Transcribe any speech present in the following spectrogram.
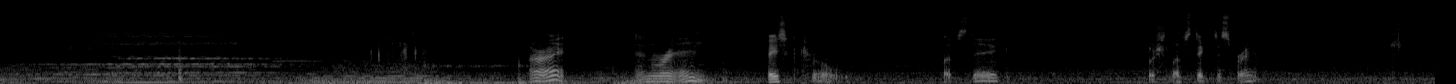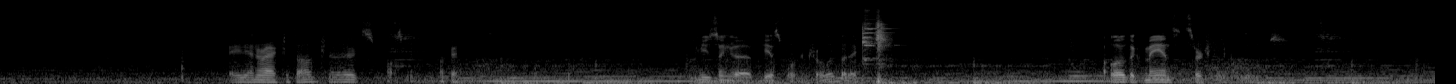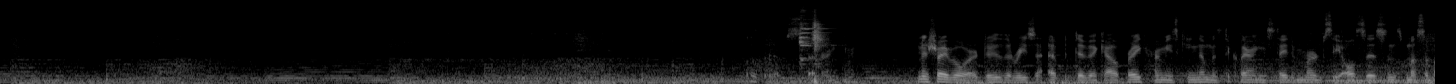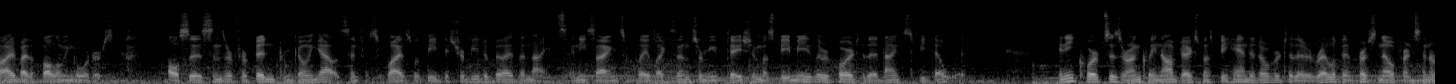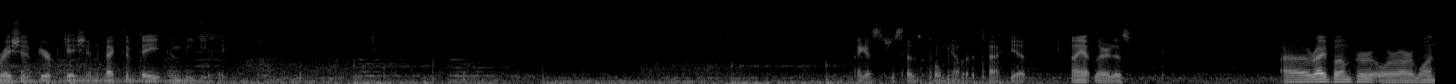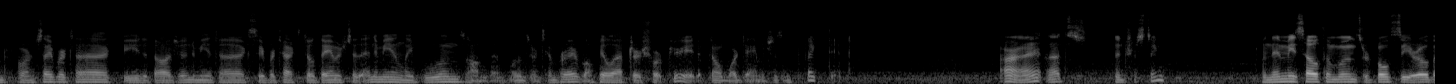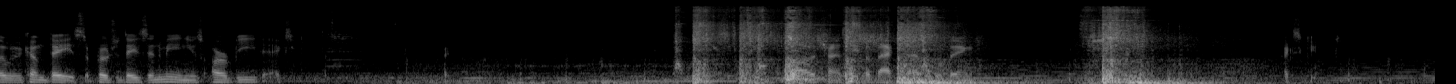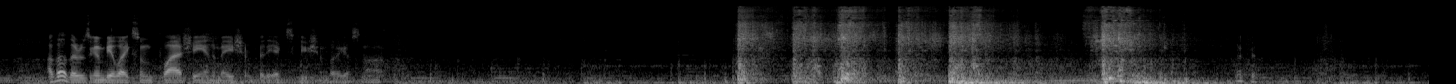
Alright. And we're in. Basic control. Left stick. Push left stick to sprint. Eight interact with objects. Me. Okay. I'm using a PS4 controller, but I follow the commands and search for the clues. A little bit stuttering here. Administrative order. Due to the recent epidemic outbreak, Hermes Kingdom is declaring a state of emergency. All citizens must abide by the following orders. All citizens are forbidden from going out. Central supplies will be distributed by the knights. Any sightings of plague-like symptoms or mutation must be immediately reported to the knights to be dealt with. Any corpses or unclean objects must be handed over to the relevant personnel for incineration and purification. Effective date immediately. I guess it just hasn't told me how to attack yet. Oh, yep, there it is. Uh, right bumper or R1 to perform saber attack, B to dodge enemy attacks. Saber attacks deal damage to the enemy and leave wounds on them. Wounds are temporary, will heal after a short period if no more damage is inflicted. Alright, that's interesting. When the enemy's health and wounds are both zero, they will become dazed. Approach a dazed enemy and use RB to execute. Oh, I was trying to see if the back tab's the thing. Execute. I thought there was gonna be like some flashy animation for the execution, but I guess not.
